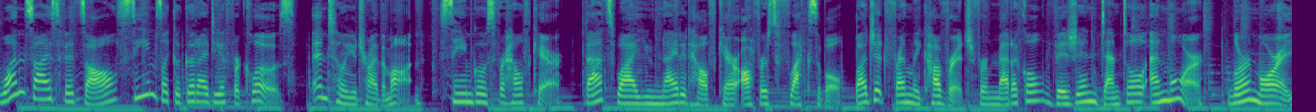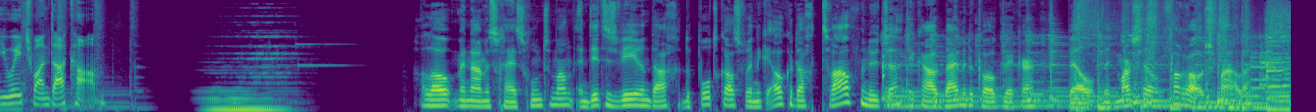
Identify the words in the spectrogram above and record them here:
One size fits all seems like a good idea for clothes until you try them on. Same goes for healthcare. That's why United Healthcare offers flexible, budget friendly coverage for medical, vision, dental, and more. Learn more at uh1.com. Hallo, mijn naam is Gijs Groenteman en dit is weer een dag, de podcast waarin ik elke dag 12 minuten, ik houd bij me de kookwekker, bel met Marcel van Roosmalen.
